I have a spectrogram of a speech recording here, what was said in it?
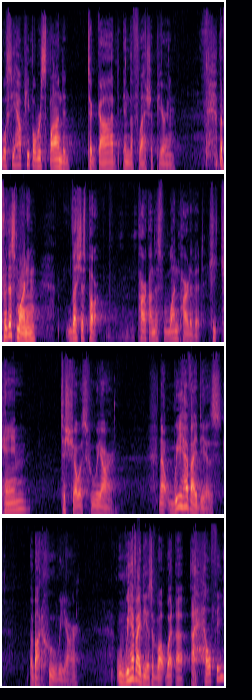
we'll see how people responded to God in the flesh appearing. But for this morning, let's just par- park on this one part of it. He came to show us who we are. Now, we have ideas about who we are. We have ideas about what a, a healthy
